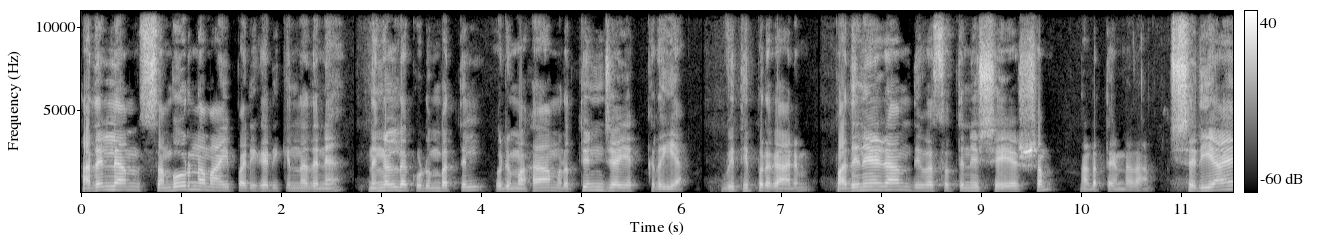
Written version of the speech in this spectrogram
അതെല്ലാം സമ്പൂർണമായി പരിഹരിക്കുന്നതിന് നിങ്ങളുടെ കുടുംബത്തിൽ ഒരു മഹാമൃത്യുഞ്ജയ ക്രിയ വിധിപ്രകാരം പതിനേഴാം ദിവസത്തിന് ശേഷം നടത്തേണ്ടതാണ്. ശരിയായ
